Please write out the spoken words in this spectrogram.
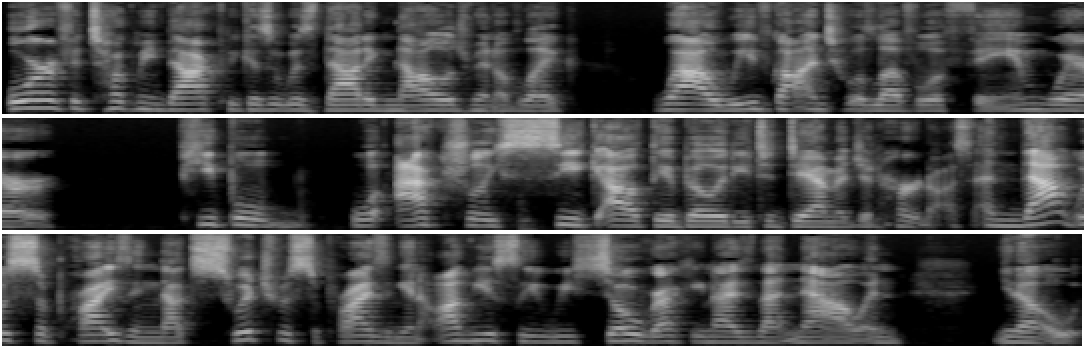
Or if it took me back because it was that acknowledgement of like, wow, we've gotten to a level of fame where people will actually seek out the ability to damage and hurt us. And that was surprising. That switch was surprising. And obviously, we so recognize that now. And, you know,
